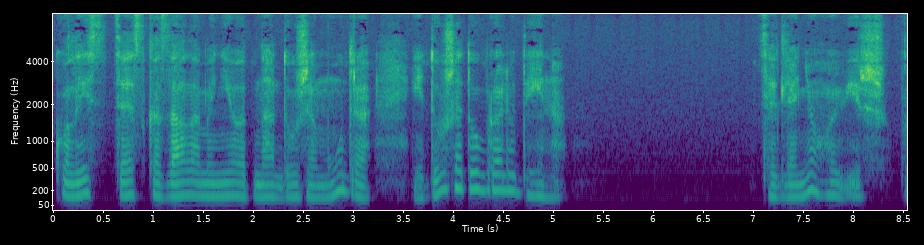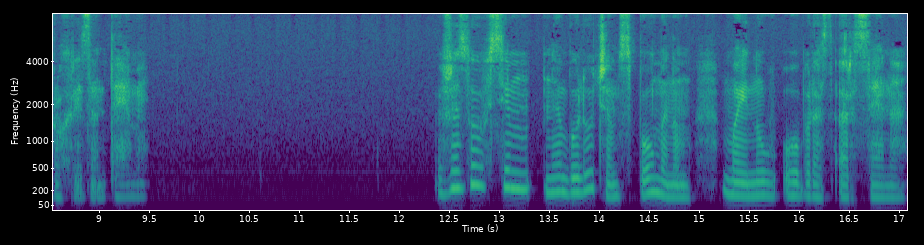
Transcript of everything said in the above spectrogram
Колись це сказала мені одна дуже мудра і дуже добра людина. Це для нього вірш про хризантеми. Вже зовсім неболючим споменом майнув образ Арсена,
